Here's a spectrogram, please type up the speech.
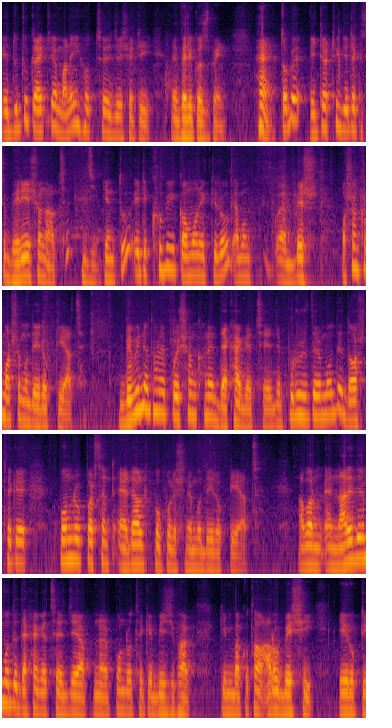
এই দুটো ক্রাইটেরিয়া মানেই হচ্ছে যে সেটি ভেরিকোজ ভেইন হ্যাঁ তবে এটা ঠিক যেটা কিছু ভেরিয়েশন আছে জি। কিন্তু এটি খুবই কমন একটি রোগ এবং বেশ অসংখ্য মানুষের মধ্যে এই রোগটি আছে। বিভিন্ন ধরনের পরিসংখ্যানে দেখা গেছে যে পুরুষদের মধ্যে দশ থেকে পনেরো পার্সেন্ট অ্যাডাল্ট পপুলেশনের মধ্যে এই রোগটি আছে। আবার নারীদের মধ্যে দেখা গেছে যে আপনার পনেরো থেকে বিশ ভাগ কিংবা কোথাও আরও বেশি এই রোগটি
